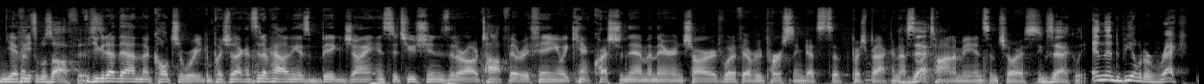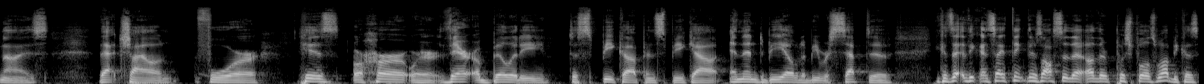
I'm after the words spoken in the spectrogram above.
Yeah, if you- principal's office. If you could have that in the culture where you can push back instead of having these big giant institutions that are on top of everything and we can't question them and they're in charge, what if every person gets to push back and have Exactly. some autonomy and some choice? Exactly. And then to be able to recognize that child for his or her or their ability to speak up and speak out and then to be able to be receptive. Because I think, I think there's also the other push pull as well because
